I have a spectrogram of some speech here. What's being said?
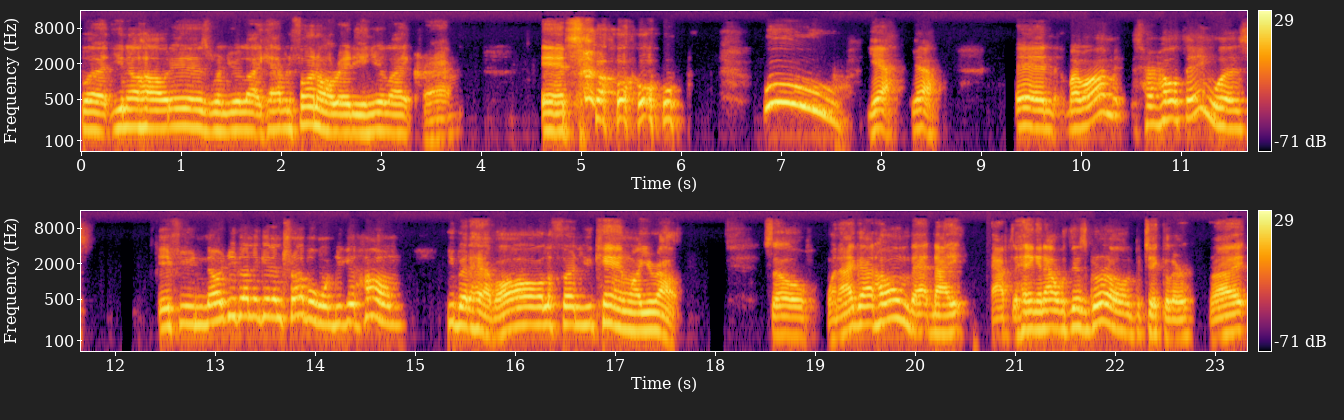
But you know how it is when you're like having fun already and you're like, crap. And so, woo, yeah, yeah. And my mom, her whole thing was if you know you're going to get in trouble when you get home, you better have all the fun you can while you're out. So when I got home that night, after hanging out with this girl in particular, right?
